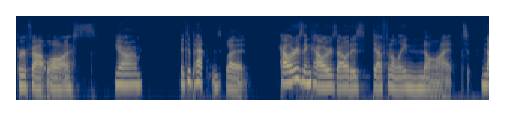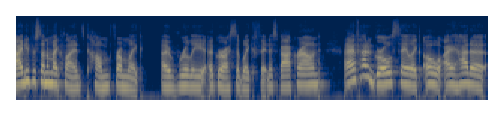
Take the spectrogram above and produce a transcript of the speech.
for fat loss. Yeah. It depends, but calories in, calories out is definitely not. 90% of my clients come from like a really aggressive like fitness background. And I've had girls say like, "Oh, I had a,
